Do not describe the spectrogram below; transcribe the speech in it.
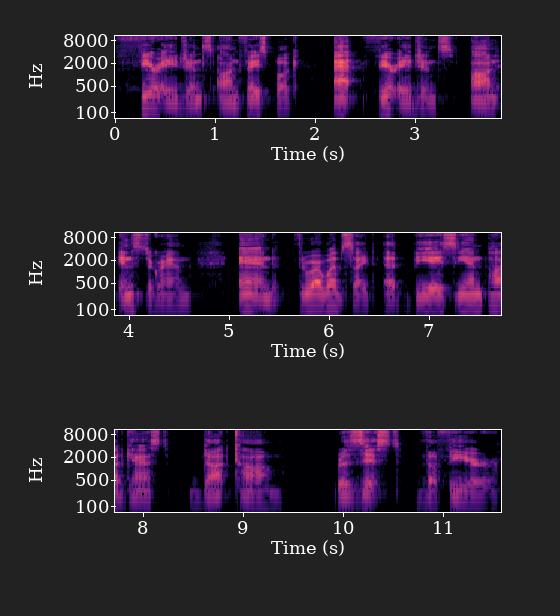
Fear Agents on Facebook at Fear Agents on Instagram, and through our website at bacnpodcast.com. Resist the fear.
